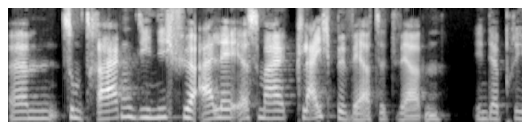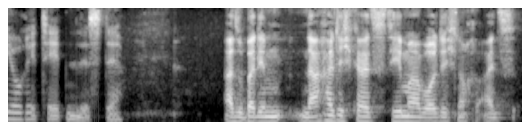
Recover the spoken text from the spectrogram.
ähm, zum Tragen, die nicht für alle erstmal gleich bewertet werden in der Prioritätenliste. Also bei dem Nachhaltigkeitsthema wollte ich noch eins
